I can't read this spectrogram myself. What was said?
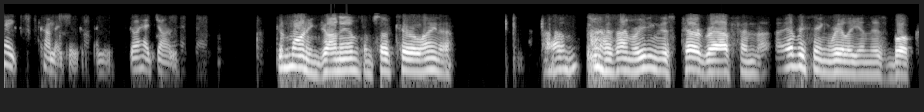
Okay, commenting. I mean, go ahead, John. Good morning, John M. from South Carolina. Um, as I'm reading this paragraph and everything really in this book,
